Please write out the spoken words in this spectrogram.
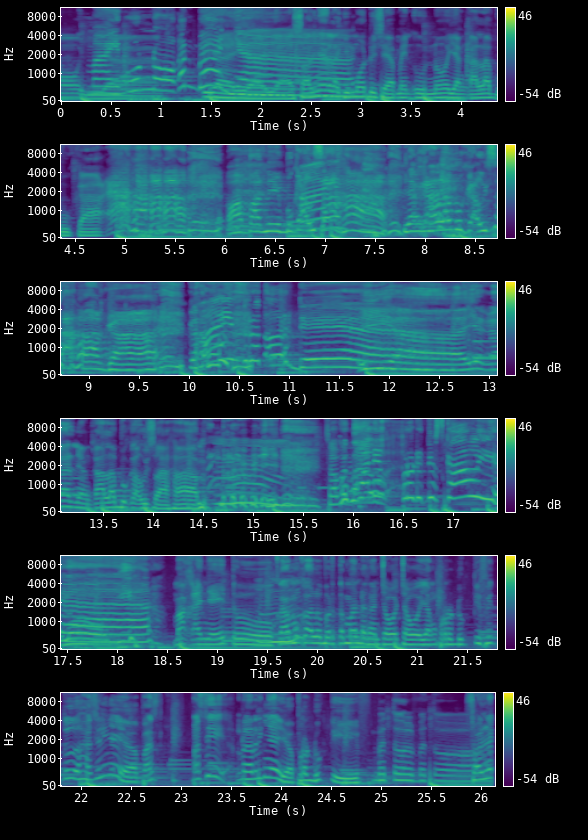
Oh, iya. main uno kan Iya banyak. iya iya. Soalnya lagi modus ya main Uno yang kalah buka. Apa nih buka Main. usaha? Yang kalah buka usaha ga? Kamu Main truth order. Iya, iya kan yang kalah buka usaha. Tahu. Hubungannya produktif sekali ya. Loh, ih, makanya itu kamu kalau berteman dengan cowok-cowok yang produktif itu hasilnya ya pas pasti larinya ya produktif. Betul betul. Soalnya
